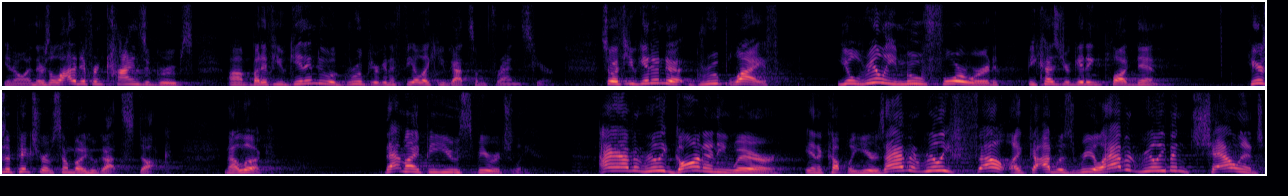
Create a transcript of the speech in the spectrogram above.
You know, and there's a lot of different kinds of groups, um, but if you get into a group, you're going to feel like you've got some friends here. So if you get into group life, you'll really move forward because you're getting plugged in. Here's a picture of somebody who got stuck. Now, look, that might be you spiritually. I haven't really gone anywhere in a couple years. I haven't really felt like God was real. I haven't really been challenged.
